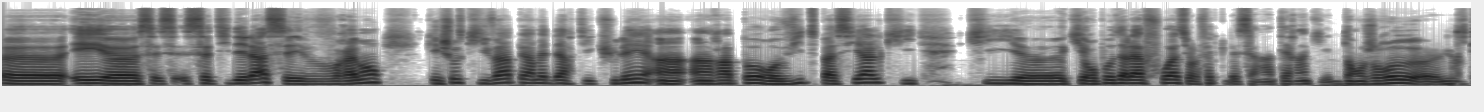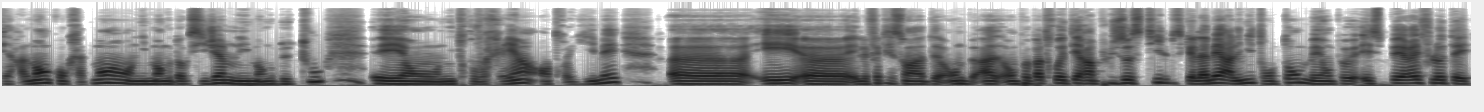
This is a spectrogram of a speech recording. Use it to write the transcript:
Euh, et euh, cette idée-là, c'est vraiment quelque chose qui va permettre d'articuler un, rapport au vide spatial qui, qui, euh, qui repose à la fois sur le fait que bah, c'est un terrain qui est dangereux, littéralement, concrètement, on y manque d'oxygène, on y manque de tout, et on n'y trouve rien entre guillemets. Et, et, le fait soit, on, on peut pas trouver terrain plus hostile parce que la mer, à la limite, on tombe, mais on peut espérer flotter.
